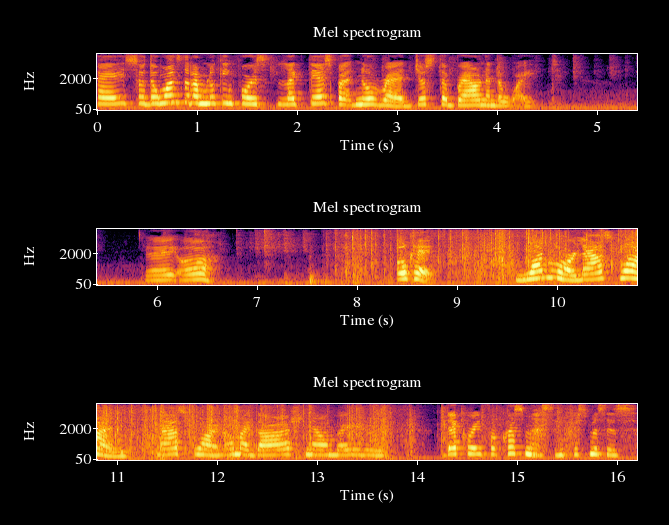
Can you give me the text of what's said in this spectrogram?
Okay, so the ones that I'm looking for is like this, but no red, just the brown and the white. Okay, oh. Okay, one more, last one, last one. Oh my gosh, now I'm ready to decorate for Christmas, and Christmas is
